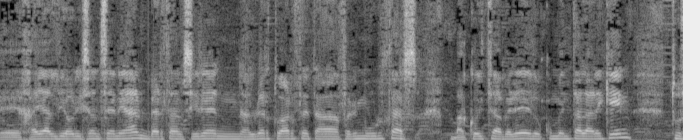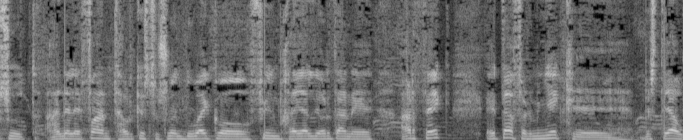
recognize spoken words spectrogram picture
e, jaialdi hori izan zenean, bertan ziren Alberto Arce eta Fermin Muruzaz bakoitza bere dokumentalarekin, tuzut An Elefant aurkeztu zuen Dubaiko film jaialdi horretan e, Arcek, eta Ferminek e, beste hau.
